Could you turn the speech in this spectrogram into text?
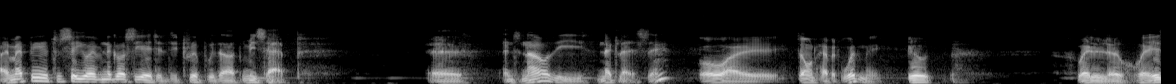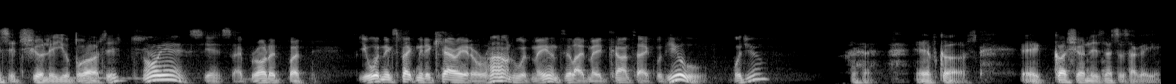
I'm happy to see you have negotiated the trip without mishap. Uh, and now the necklace, eh? Oh, I don't have it with me. You. Well, uh, where is it? Surely you brought it? Oh, yes, yes, I brought it, but you wouldn't expect me to carry it around with me until I'd made contact with you, would you? of course. Uh, caution is necessary.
